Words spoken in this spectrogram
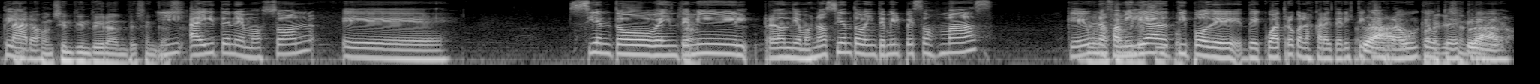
Claro. Con 100 integrantes en casa. Y ahí tenemos, son eh, 120 mil, redondeamos, ¿no? 120 mil pesos más que una, familia, tipo, de, de, cuatro con las características, Raúl, que usted describía.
